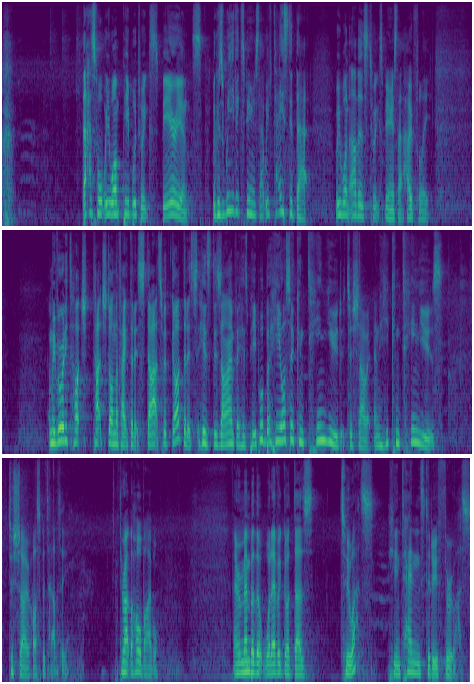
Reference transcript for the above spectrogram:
that's what we want people to experience because we've experienced that, we've tasted that. We want others to experience that, hopefully. And we've already touched, touched on the fact that it starts with God, that it's His design for His people, but He also continued to show it, and He continues to show hospitality throughout the whole Bible. And remember that whatever God does to us, He intends to do through us.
